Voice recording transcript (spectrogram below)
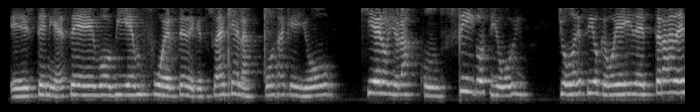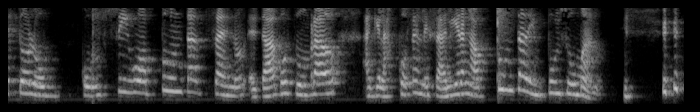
él tenía ese ego bien fuerte de que tú sabes que las cosas que yo quiero, yo las consigo, si yo voy, yo decido que voy a ir detrás de esto, lo consigo a punta, ¿sabes? No? Él estaba acostumbrado a que las cosas le salieran a punta de impulso humano.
